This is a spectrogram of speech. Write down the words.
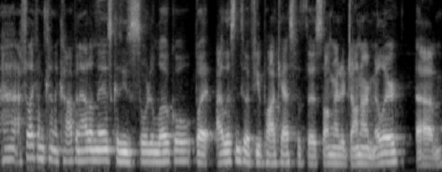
Uh, I feel like I'm kind of copping out on this because he's sort of local, but I listened to a few podcasts with the songwriter John R. Miller. Um,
